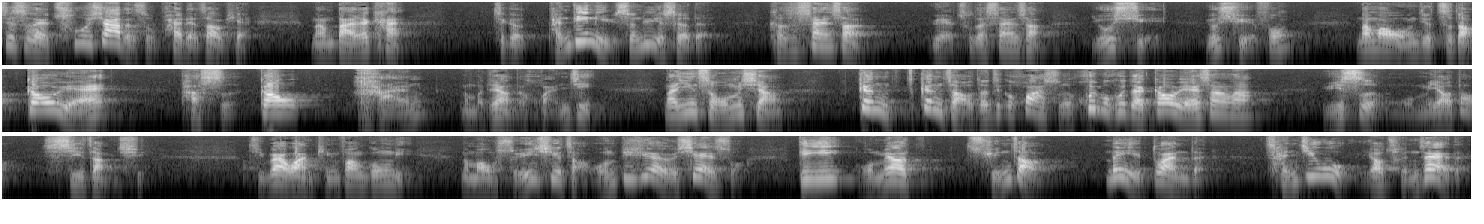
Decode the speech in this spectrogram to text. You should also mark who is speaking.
Speaker 1: 这是在初夏的时候拍的照片。那么大家看，这个盆地里是绿色的，可是山上远处的山上有雪，有雪峰。那么我们就知道高原它是高寒，那么这样的环境。那因此我们想，更更早的这个化石会不会在高原上呢？于是我们要到西藏去，几百万平方公里。那么我随去找？我们必须要有线索。第一，我们要寻找那一段的沉积物要存在的。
